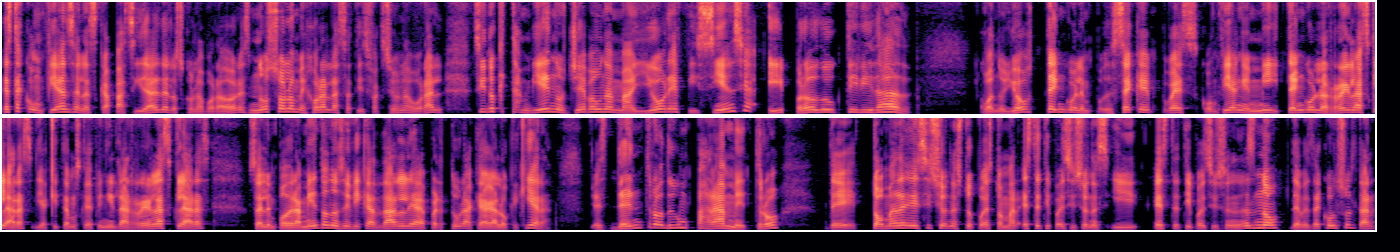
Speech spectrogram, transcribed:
Esta confianza en las capacidades de los colaboradores no solo mejora la satisfacción laboral, sino que también nos lleva a una mayor eficiencia y productividad. Cuando yo tengo el, sé que pues confían en mí, tengo las reglas claras, y aquí tenemos que definir las reglas claras, o sea, el empoderamiento no significa darle apertura a que haga lo que quiera, es dentro de un parámetro de toma de decisiones, tú puedes tomar este tipo de decisiones y este tipo de decisiones no, debes de consultar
